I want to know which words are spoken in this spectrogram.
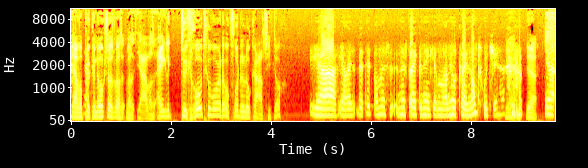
ja wat plukken oogst was, was, was, ja, was eigenlijk te groot geworden, ook voor de locatie, toch? Ja, ja dit, dan, is, dan is het eigenlijk in één keer maar een heel klein landgoedje. Hè? Ja, ja. Ja.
